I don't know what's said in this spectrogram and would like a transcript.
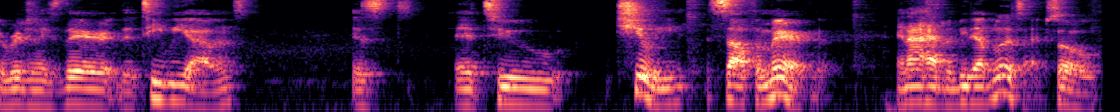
originates there, the Tiwi Islands, is to Chile, South America, and I happen to be that blood type. So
